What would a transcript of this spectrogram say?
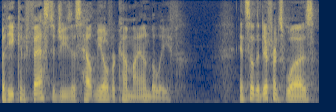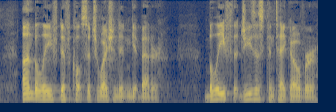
but he confessed to Jesus, Help me overcome my unbelief. And so the difference was unbelief, difficult situation didn't get better. Belief that Jesus can take over,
